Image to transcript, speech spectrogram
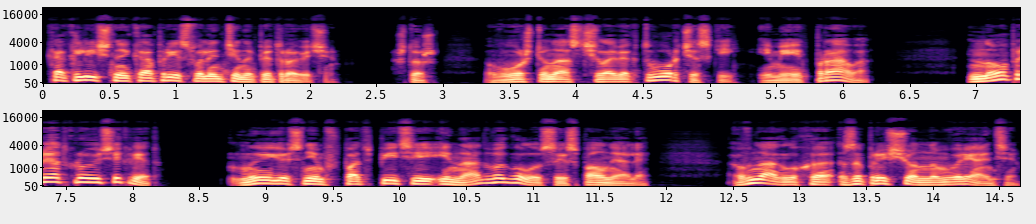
как личный каприз Валентина Петровича. Что ж, вождь у нас человек творческий, имеет право. Но приоткрою секрет. Мы ее с ним в подпитии и на два голоса исполняли, в наглухо запрещенном варианте.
